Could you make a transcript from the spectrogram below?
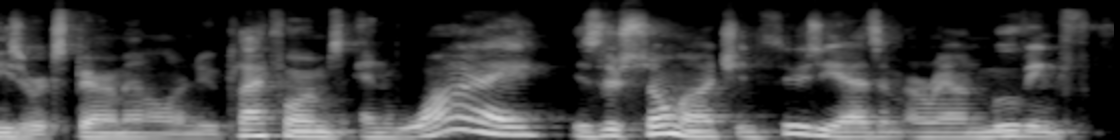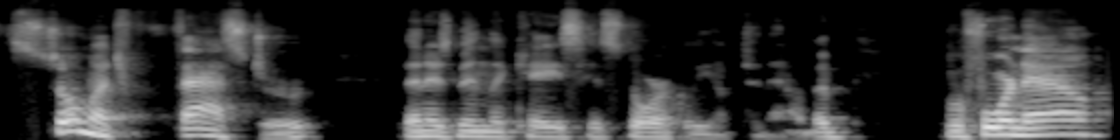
these are experimental or new platforms? And why is there so much enthusiasm around moving so much faster than has been the case historically up to now? The, before now,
